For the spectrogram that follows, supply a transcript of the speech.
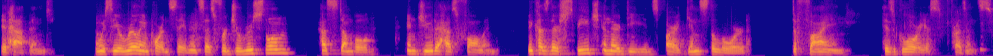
it happened. And we see a really important statement. It says, For Jerusalem has stumbled and Judah has fallen, because their speech and their deeds are against the Lord, defying his glorious presence.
